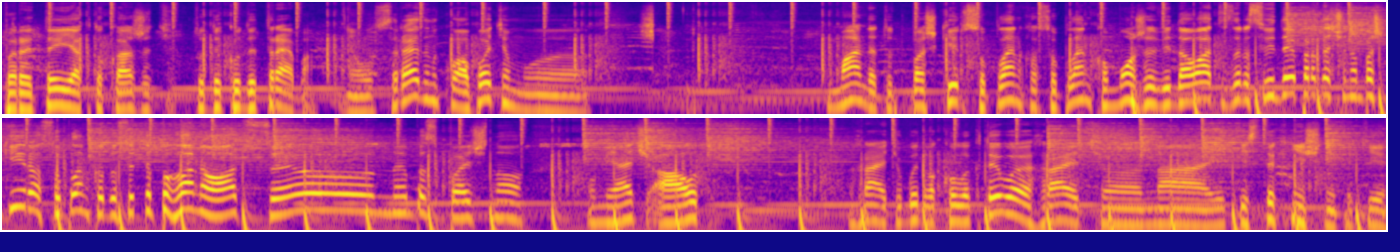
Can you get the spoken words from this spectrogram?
Перейти, як то кажуть, туди, куди треба. У серединку, а потім. е, Команда тут Башкір, Супленко. Супленко може віддавати. Зараз віддає передачу на Башкіра. Супленко досить непогано, а це небезпечно. У м'яч аут. Грають обидва колективи, грають е, на якісь технічні такі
